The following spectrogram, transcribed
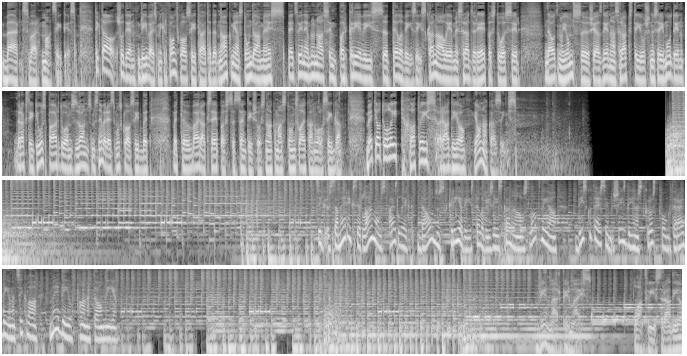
bērns var mācīties. Tik tālu šodien brīvais mikrofons klausītāji, tad nākamajā stundā mēs pēc vieniem runāsim par Krievijas televīzijas kanāliem. Es redzu, arī e-pastos ir daudz no jums šajās dienās rakstījuši, un es arī mudinu rakstīt jūsu pārdomas, zvanus. Mēs nevarēsim uzklausīt, bet, bet vairākas e-pastas centīšos nākamās stundas laikā nolasīt gan. Bet jau tūlīt Latvijas radio jaunākās ziņas. Cik samērīgs ir lēmums aizliegt daudzus Krievijas televīzijas kanālus Latvijā, diskutēsim šīs dienas krustpunkta raidījuma ciklā Mediju anatomija. Vienmēr pirmais Latvijas radio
